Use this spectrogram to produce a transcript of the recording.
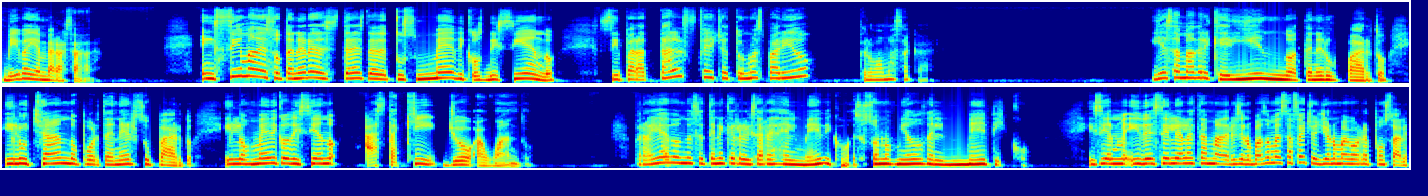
viva y embarazada. Encima de eso, tener el estrés de tus médicos diciendo si para tal fecha tú no has parido, te lo vamos a sacar. Y esa madre queriendo tener un parto y luchando por tener su parto. Y los médicos diciendo, hasta aquí yo aguanto. Pero ahí es donde se tiene que revisar es el médico. Esos son los miedos del médico. Y, decirle a estas madres, si no pasamos esa fecha, yo no me hago responsable.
